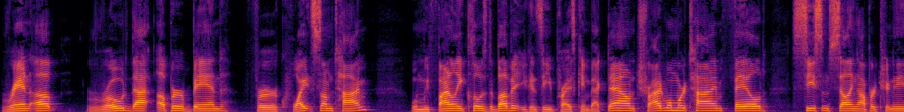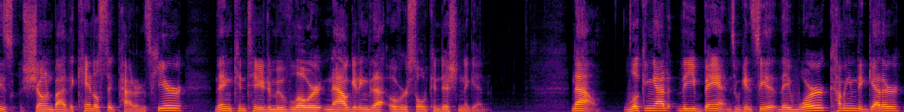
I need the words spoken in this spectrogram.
ran up, rode that upper band for quite some time. When we finally closed above it, you can see price came back down, tried one more time, failed, see some selling opportunities shown by the candlestick patterns here, then continue to move lower, now getting to that oversold condition again. Now, looking at the bands, we can see that they were coming together,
